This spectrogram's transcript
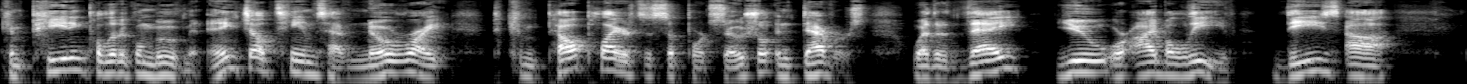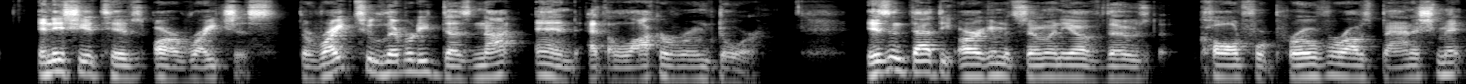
competing political movement. NHL teams have no right to compel players to support social endeavors, whether they, you, or I believe these uh, initiatives are righteous. The right to liberty does not end at the locker room door. Isn't that the argument so many of those called for Provorov's banishment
